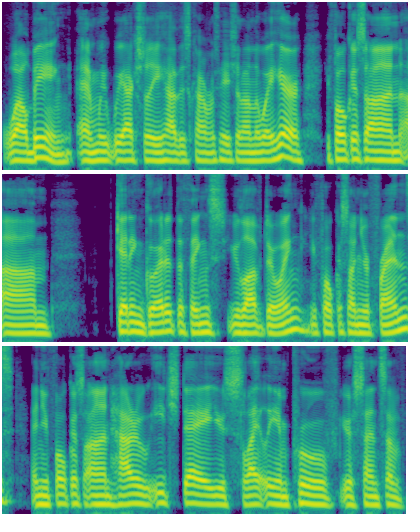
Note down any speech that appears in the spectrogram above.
well-being. And we, we actually had this conversation on the way here. You focus on um, getting good at the things you love doing. You focus on your friends, and you focus on how to each day you slightly improve your sense of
